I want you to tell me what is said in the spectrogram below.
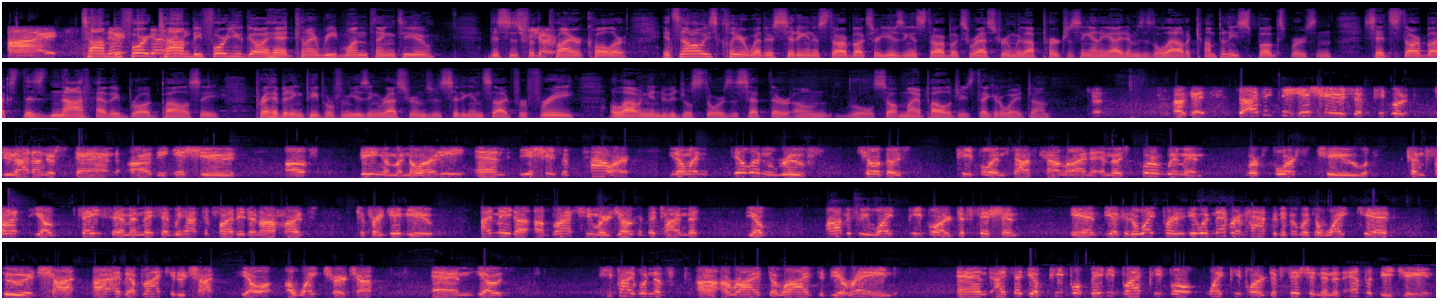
Hi. Tom, there, before there, Tom, I, before you go ahead, can I read one thing to you? This is for sure. the prior caller. It's not always clear whether sitting in a Starbucks or using a Starbucks restroom without purchasing any items is allowed. A company spokesperson said Starbucks does not have a broad policy prohibiting people from using restrooms or sitting inside for free, allowing individual stores to set their own rules. So, my apologies. Take it away, Tom. Sure. Okay. So, I think the issues that people do not understand are the issues of being a minority and the issues of power. You know, when Dylann Roof killed those people in South Carolina and those poor women were forced to confront, you know, face him, and they said, We have to find it in our hearts to forgive you. I made a, a black humor joke at the time that, you know, obviously white people are deficient in, you know, because a white person, it would never have happened if it was a white kid who had shot, I mean, a black kid who shot, you know, a white church up and you know he probably wouldn't have uh, arrived alive to be arraigned. And I said, you know, people, maybe black people, white people are deficient in an empathy gene,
